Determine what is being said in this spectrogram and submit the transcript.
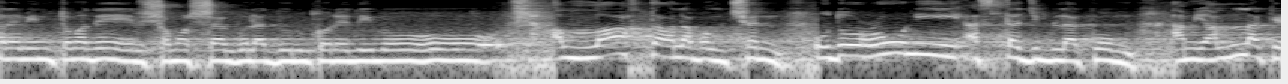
আলমিন তোমাদের সমস্যাগুলা দূর করে দিব। আল্লাহ তাআলা বলছেন উদৌনি আস্তাজিব লাকুম লাকুম আমি আল্লাহকে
